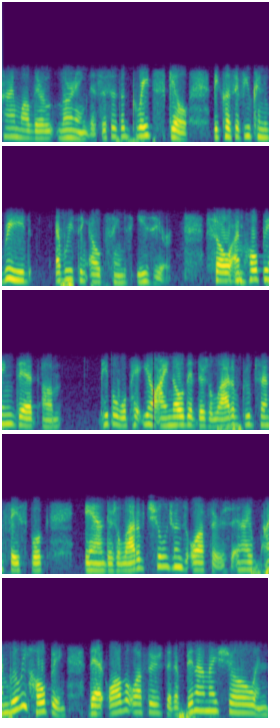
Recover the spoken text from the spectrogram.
time while they're learning this. This is a great skill because if you can read, everything else seems easier. So mm-hmm. I'm hoping that um people will pay you know, I know that there's a lot of groups on Facebook and there's a lot of children's authors and I I'm really hoping that all the authors that have been on my show and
